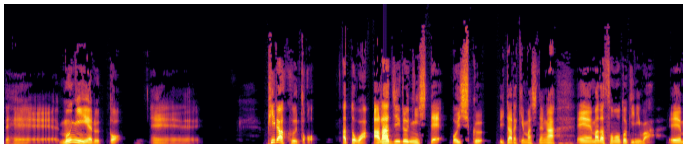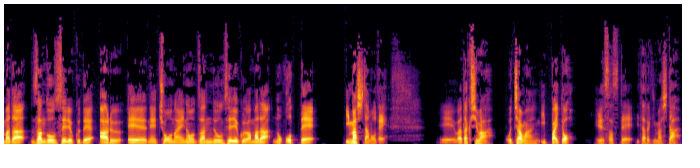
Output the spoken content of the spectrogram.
えー、ムニエルと、えー、ピラフと、あとは、あら汁にして美味しくいただきましたが、えー、まだその時には、えー、まだ残存勢力である、えー、ね、腸内の残存勢力がまだ残っていましたので、え、私はお茶碗一杯と、えー、させていただきました。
